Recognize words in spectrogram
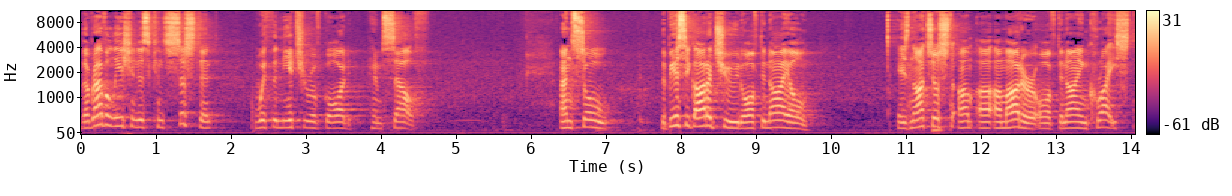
The revelation is consistent with the nature of God Himself. And so, the basic attitude of denial is not just a, a, matter of denying Christ,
